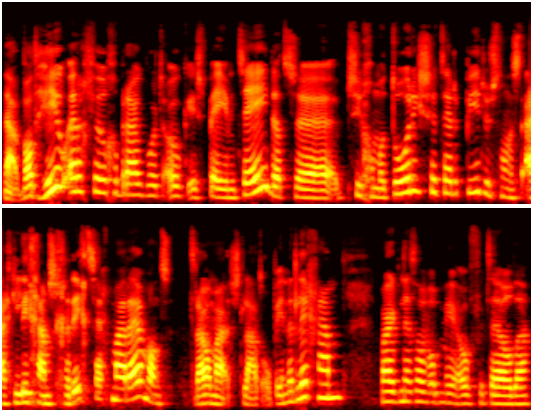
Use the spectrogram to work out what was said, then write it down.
Nou, wat heel erg veel gebruikt wordt ook is PMT, dat is uh, psychomotorische therapie, dus dan is het eigenlijk lichaamsgericht zeg maar, hè, want trauma slaat op in het lichaam, waar ik net al wat meer over vertelde.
